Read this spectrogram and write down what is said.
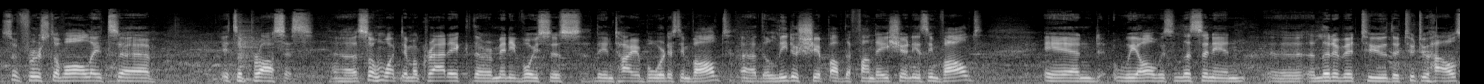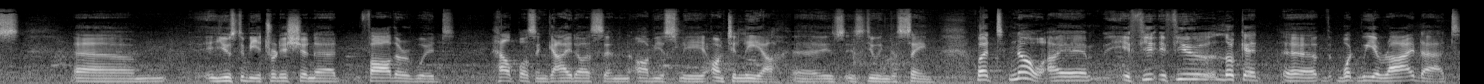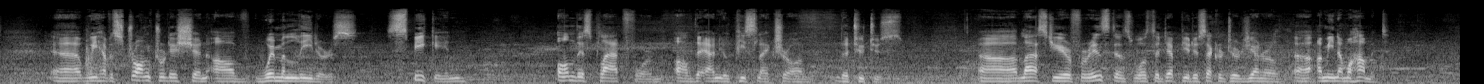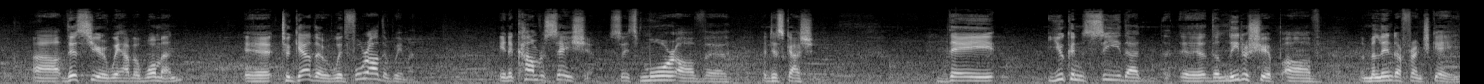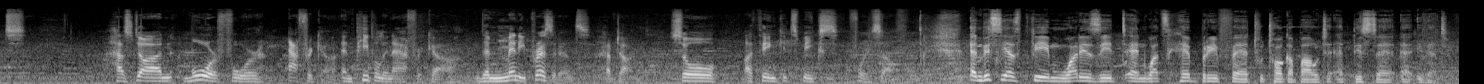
So first of all, it's a, it's a process, uh, somewhat democratic. There are many voices. The entire board is involved. Uh, the leadership of the foundation is involved, and we always listen in uh, a little bit to the Tutu House. Um, it used to be a tradition that father would help us and guide us, and obviously Auntie Leah uh, is, is doing the same. But no, I, if you if you look at uh, what we arrived at uh, we have a strong tradition of women leaders speaking on this platform of the annual peace lecture of the Tutus. Uh, last year, for instance, was the Deputy Secretary General uh, Amina Mohammed. Uh, this year, we have a woman uh, together with four other women in a conversation, so it's more of a, a discussion. They, you can see that the leadership of Melinda French Gates has done more for Africa and people in Africa than many presidents have done. So I think it speaks for itself. And this year's theme, what is it and what's her brief uh, to talk about at this uh, uh, event?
